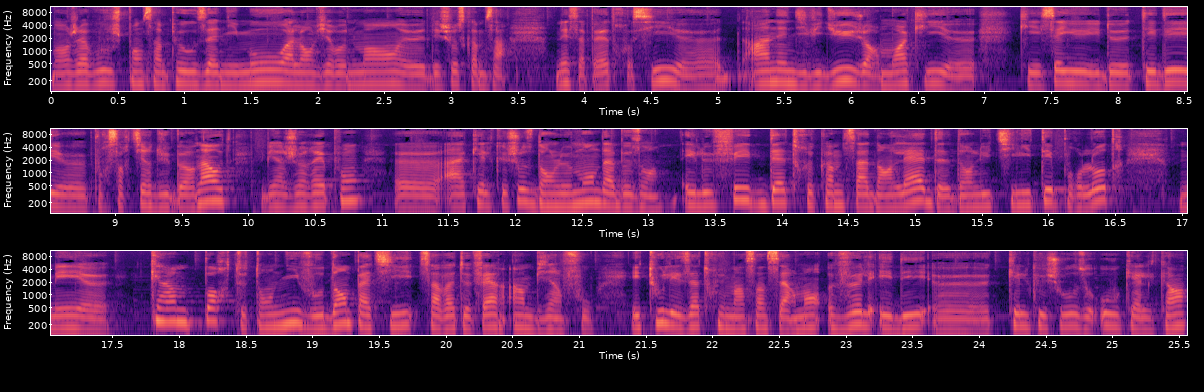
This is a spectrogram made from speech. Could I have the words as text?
bon, j'avoue, je pense un peu aux animaux, à l'environnement, euh, des choses comme ça. Mais ça peut être aussi euh, un individu, genre moi qui, qui essaye de t'aider pour sortir du burn-out eh je réponds euh, à quelque chose dont le monde a besoin. Et le fait d'être comme ça dans l'aide, dans l'utilité pour l'autre, mais euh, qu'importe ton niveau d'empathie, ça va te faire un bien fou. Et tous les êtres humains, sincèrement, veulent aider euh, quelque chose ou quelqu'un.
